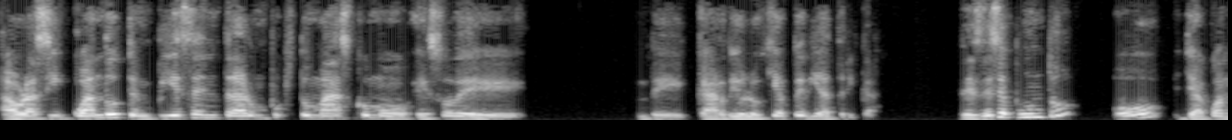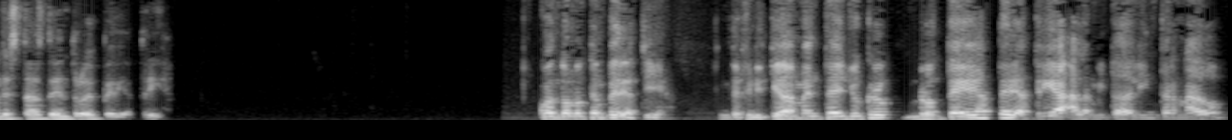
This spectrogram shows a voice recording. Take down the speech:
Ahora sí, ¿cuándo te empieza a entrar un poquito más como eso de, de cardiología pediátrica? ¿Desde ese punto o ya cuando estás dentro de pediatría? Cuando roté en pediatría. Definitivamente, yo creo, roté a pediatría a la mitad del internado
